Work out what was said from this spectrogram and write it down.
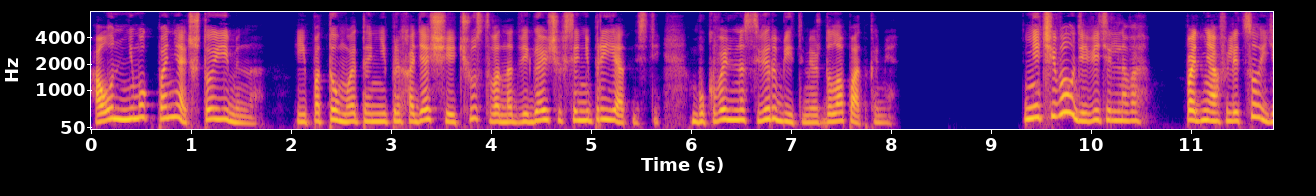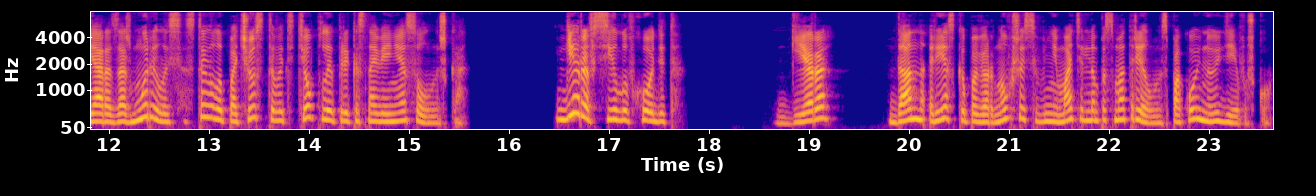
а он не мог понять, что именно. И потом это неприходящее чувство надвигающихся неприятностей буквально свербит между лопатками. Ничего удивительного. Подняв лицо, Яра зажмурилась, стоило почувствовать теплое прикосновение солнышка. Гера в силу входит. Гера? Дан, резко повернувшись, внимательно посмотрел на спокойную девушку.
